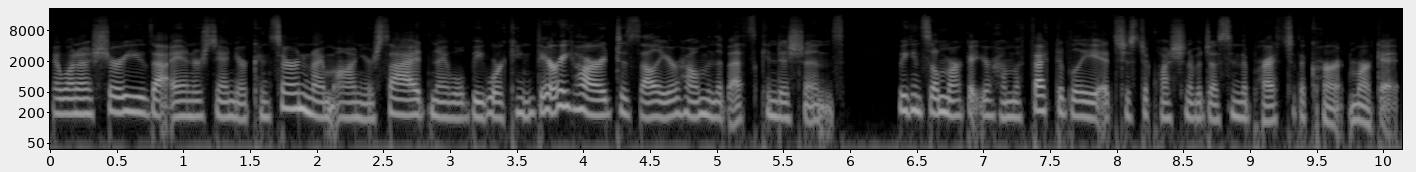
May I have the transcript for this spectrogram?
I want to assure you that I understand your concern and I'm on your side, and I will be working very hard to sell your home in the best conditions. We can still market your home effectively. It's just a question of adjusting the price to the current market.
